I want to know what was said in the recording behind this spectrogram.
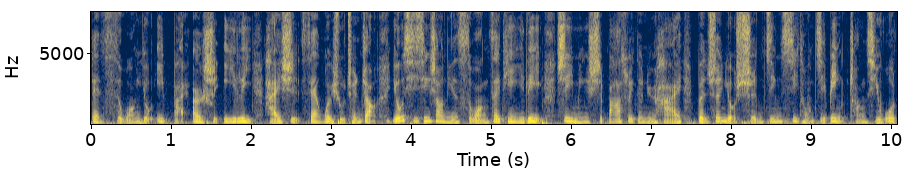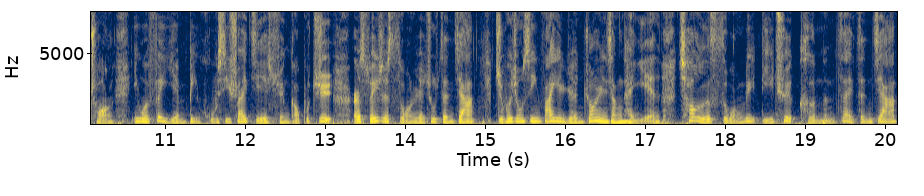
但死亡有一百二十一例，还是三位数成长。尤其青少年死亡再添一例，是一名十八岁的女孩，本身有神经系统疾病，长期卧床，因为肺炎并呼吸衰竭宣告不治。而随着死亡人数增加，指挥中心发言人庄人祥坦言，超额死亡率的确可能再增加。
